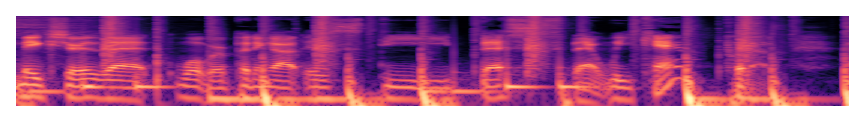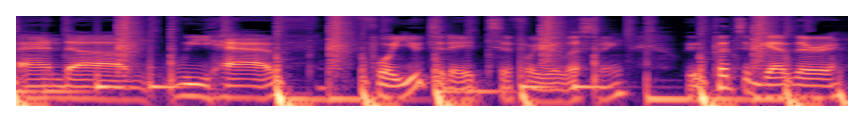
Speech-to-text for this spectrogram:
make sure that what we're putting out is the best that we can put out. And um, we have for you today, to, for your listening, we've put together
